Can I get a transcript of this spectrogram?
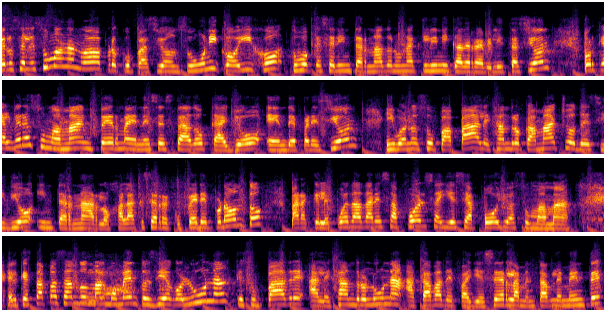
pero se le suma una nueva preocupación. Su único hijo tuvo que ser internado en una clínica de rehabilitación porque al ver a su mamá enferma en ese estado cayó en depresión y bueno, su papá Alejandro Camacho decidió internarlo. Ojalá que se recupere pronto para que le pueda dar esa fuerza y ese apoyo a su mamá. El que está pasando un mal momento es Diego Luna, que su padre Alejandro Luna acaba de fallecer lamentablemente,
